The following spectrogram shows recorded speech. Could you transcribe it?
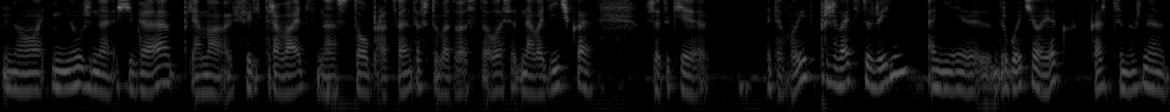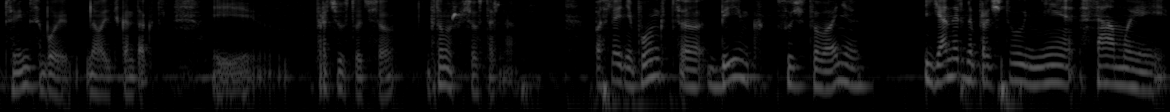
но не нужно себя прямо фильтровать на 100%, чтобы от вас оставалась одна водичка. Все-таки это вы проживаете эту жизнь, а не другой человек. Кажется, нужно самим собой наладить контакт и прочувствовать все, а потом уже все остальное. Последний пункт — being, существование. Я, наверное, прочту не самый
